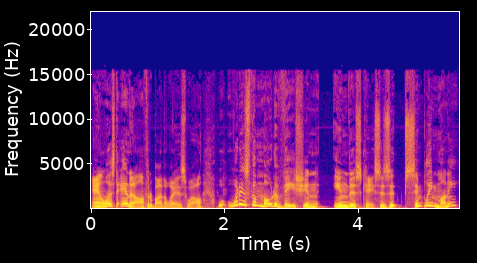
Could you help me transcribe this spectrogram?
analyst and an author, by the way, as well. W- what is the motivation in this case? Is it simply money?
